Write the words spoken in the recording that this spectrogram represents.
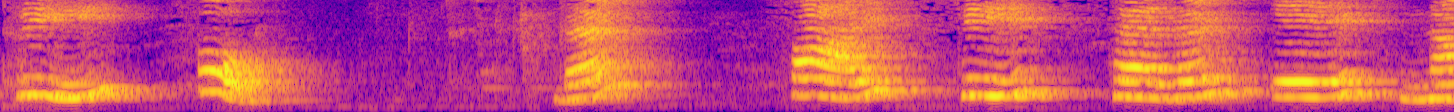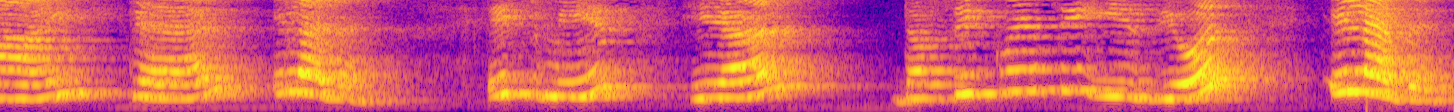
3, 4. Then 5, 6, 7, 8, 9, 10, 11. It means here the frequency is your 11.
